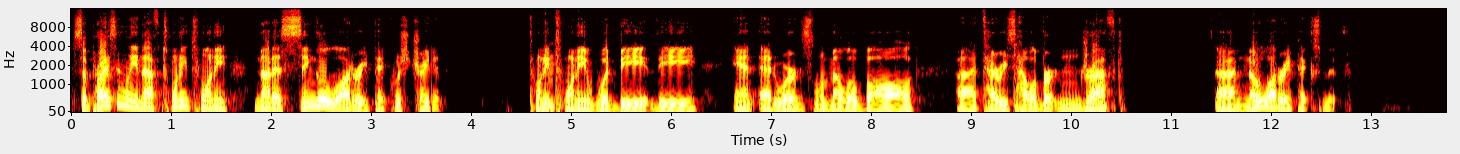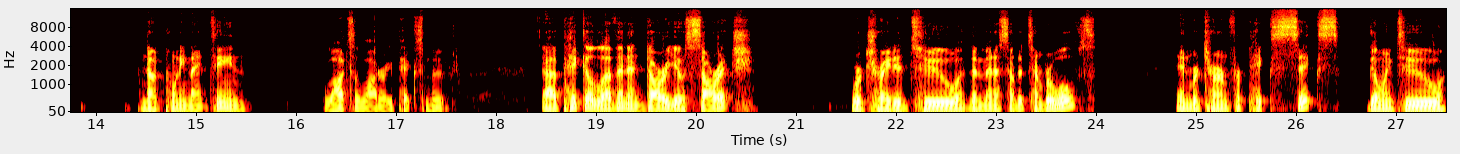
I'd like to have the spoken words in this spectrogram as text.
surprisingly enough, 2020, not a single lottery pick was traded. 2020 would be the Ant Edwards, LaMelo Ball, uh, Tyrese Halliburton draft. Um, no lottery picks moved. Now, 2019, lots of lottery picks moved. Uh, pick 11 and Dario Saric were traded to the Minnesota Timberwolves in return for pick six, going to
